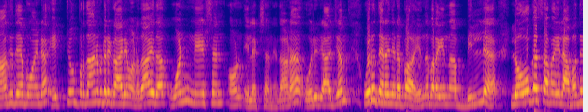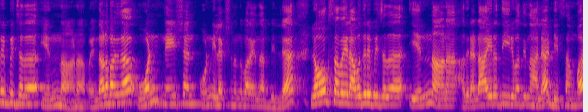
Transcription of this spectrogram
ആദ്യത്തെ പോയിന്റ് ഏറ്റവും പ്രധാനപ്പെട്ട ഒരു കാര്യമാണ്. അതായത് വൺ നേഷൻ ഓൺ ഇലക്ഷൻ ഇതാണ് ഒരു രാജ്യം ഒരു തെരഞ്ഞെടുപ്പ് എന്ന് പറയുന്ന ബില്ല് ലോകസഭയിൽ അവതരിപ്പിച്ചത് എന്നാണ്. അപ്പോൾ എന്താണ് പറയുന്നത്? വൺ നേഷൻ വൺ ഇലക്ഷൻ എന്ന് പറയുന്ന ബില്ല് ലോക്സഭയിൽ അവതരിപ്പിച്ചത് എന്നാണ്. അത് രണ്ടായിരത്തി ഇരുപത്തിനാല് ഡിസംബർ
